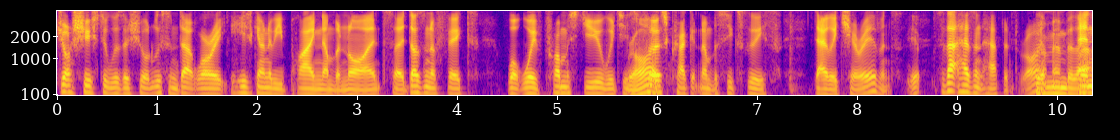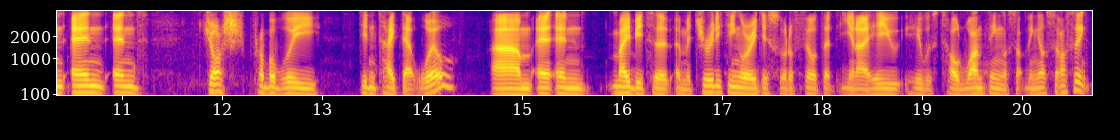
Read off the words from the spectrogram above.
Josh Schuster was assured, listen, don't worry, he's going to be playing number nine, so it doesn't affect what we've promised you, which is Right. first crack at number six with Daly Cherry Evans. Yep. So that hasn't happened, right? I remember that. And and and Josh probably didn't take that well, um, and, and maybe it's a, a maturity thing, or he just sort of felt that you know he he was told one thing or something else. And I think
